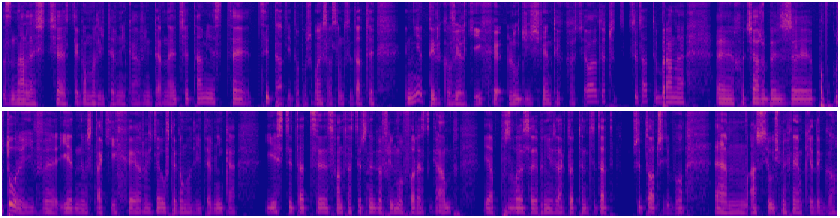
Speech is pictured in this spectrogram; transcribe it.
znaleźć tego modlitewnika w internecie. Tam jest cytat i to proszę Państwa są cytaty nie tylko wielkich ludzi, świętych kościoła, ale też cytaty brane e, chociażby z popkultury i w jednym z takich rozdziałów tego modlitewnika jest cytat z fantastycznego filmu Forrest Gump. Ja pozwolę sobie, panie redaktor, ten cytat przytoczyć, bo em, aż się uśmiechnąłem, kiedy go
